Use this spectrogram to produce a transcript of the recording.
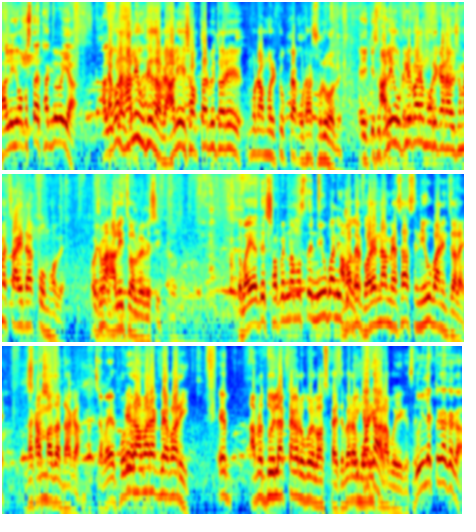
হালি অবস্থায় থাকবে ভাইয়া? এখন হালি উঠে যাবে। হালি এই সপ্তাহের ভিতরে মোটামুটি টুকটাক ওঠা শুরু হবে। এই কিছু হালি উঠলে পারে মুড়ি কাটা ওই সময় চাহিদা কম হবে। ওই সময় হালি চলবে বেশি। তো ভাইয়াদের শপের নাম হচ্ছে নিউ বাণিজ্য আমাদের ঘরের নাম মেসাস নিউ বাণিজ্যালয় শ্যামবাজার ঢাকা। আচ্ছা ভাইয়ের ফোন আমার এক ব্যাপারী। আপনার দুই লাখ টাকার উপরে লস খাইছে। মনি খারাপ হয়ে গেছে। দুই লাখ টাকা কাকা?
